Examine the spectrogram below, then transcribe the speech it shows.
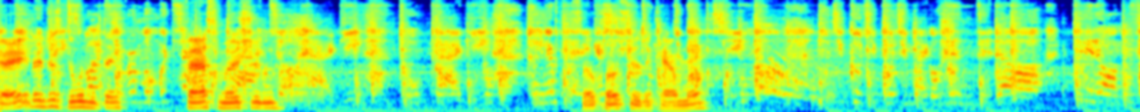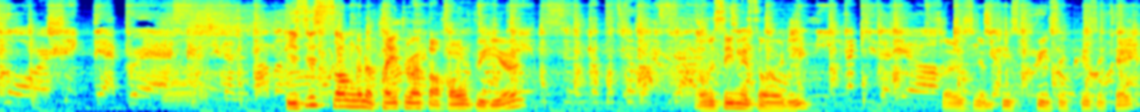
Okay, they're just doing the thing. Fast motion. So close to the camera. Is this song gonna play throughout the whole video? Oh, we've seen this already. So this is a piece, piece, of, piece of cake.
